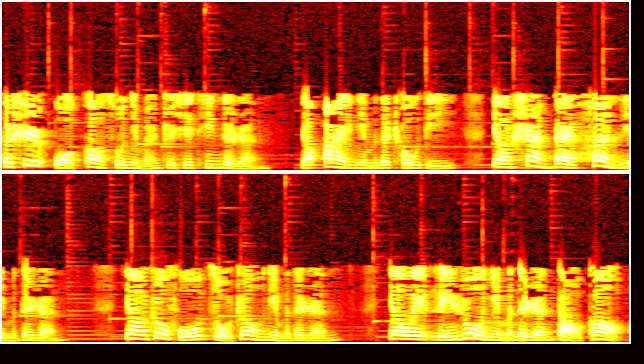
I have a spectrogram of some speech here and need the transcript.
可是我告诉你们这些听的人，要爱你们的仇敌，要善待恨你们的人，要祝福诅咒你们的人，要为凌辱你们的人祷告。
